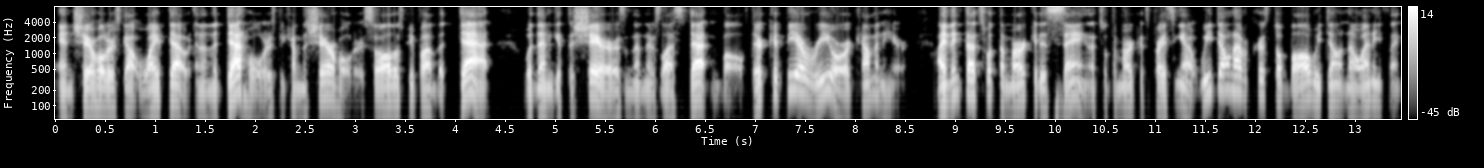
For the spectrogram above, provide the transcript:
and shareholders got wiped out. And then the debt holders become the shareholders. So all those people have the debt would then get the shares and then there's less debt involved. There could be a reorg coming here. I think that's what the market is saying. That's what the market's pricing out. We don't have a crystal ball. We don't know anything.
